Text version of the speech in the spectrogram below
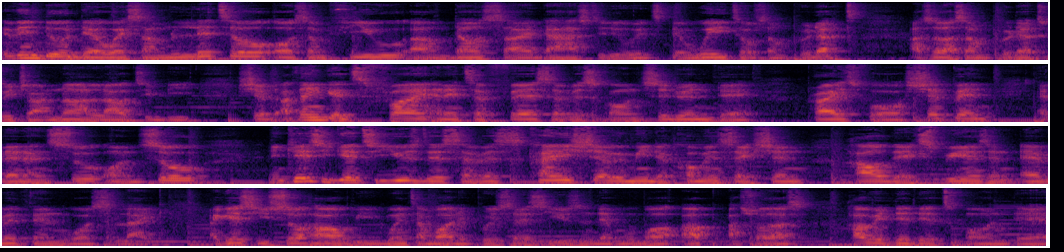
even though there were some little or some few um, downside that has to do with the weight of some products as well as some products which are not allowed to be shipped. I think it's fine and it's a fair service considering the price for shipping and then and so on. So in case you get to use this service, kindly share with me in the comment section how the experience and everything was like? I guess you saw how we went about the process using the mobile app as well as how we did it on the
